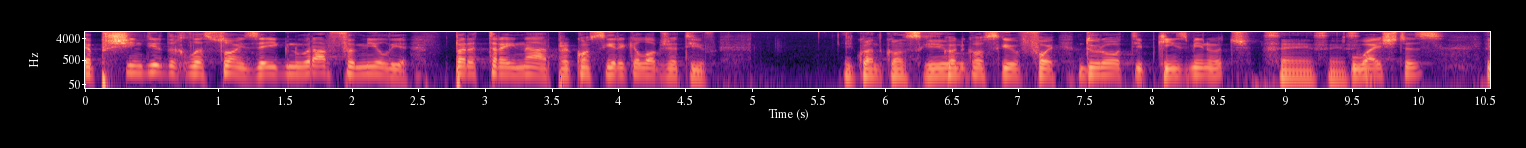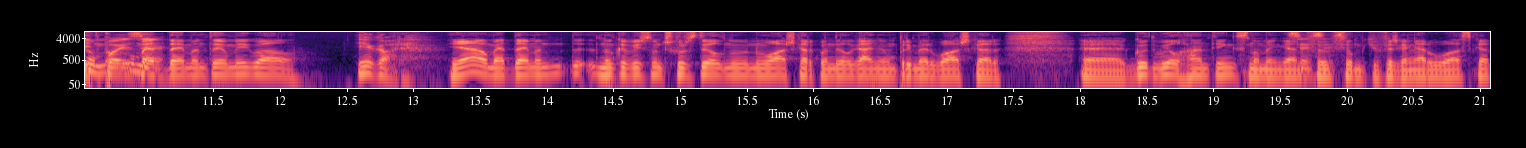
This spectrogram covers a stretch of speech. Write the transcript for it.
A prescindir de relações, a ignorar família para treinar, para conseguir aquele objetivo. E quando conseguiu. Quando conseguiu foi, durou tipo 15 minutos, Sim, sim, sim. o êxtase, e o, depois o Matt é... Damon tem uma igual. E agora? Yeah, o Matt Damon, nunca viste um discurso dele no, no Oscar, quando ele ganha um primeiro Oscar, uh, Good Will Hunting, se não me engano, Sim, foi sim, o filme que o fez ganhar o Oscar.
